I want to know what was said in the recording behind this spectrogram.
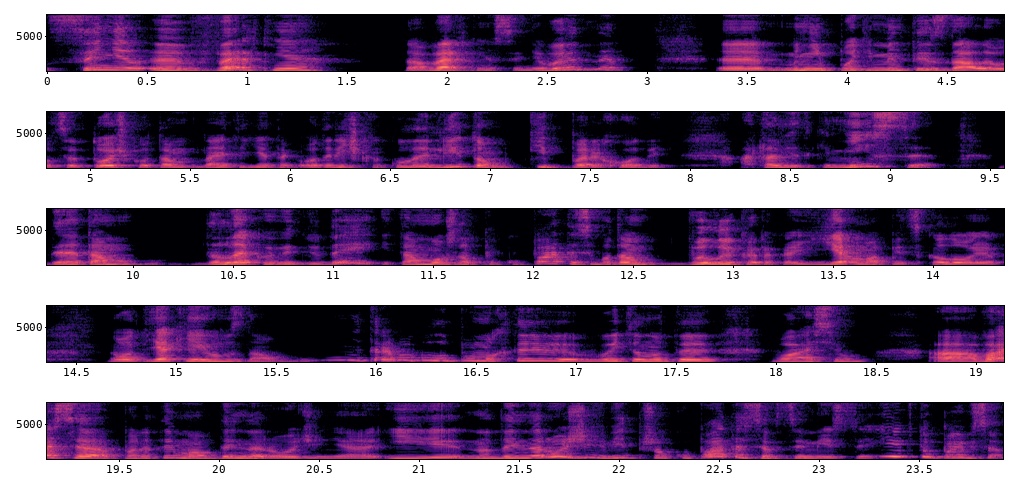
синє, е, верхнє, та, верхнє синьовидне. Е, мені потім мінти здали оце точку. Там, знаєте, є така от річка, коли літом кіт переходить, а там є таке місце, де там далеко від людей, і там можна покупатися, бо там велика така яма під скалою. От як я його знав? Мені треба було допомогти витягнути Васю. А Вася перед тим мав день народження, і на день народження він пішов купатися в це місце і втопився.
